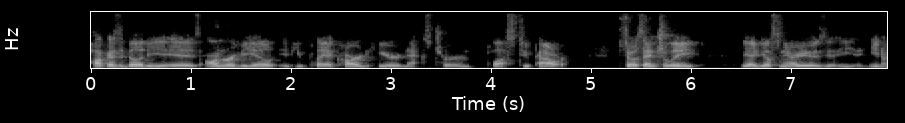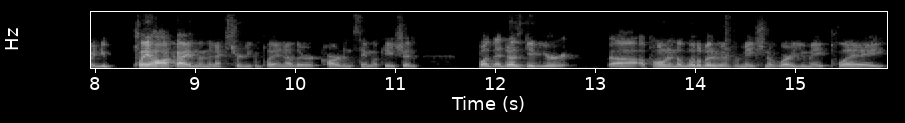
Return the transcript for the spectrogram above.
Hawkeye's ability is on reveal. If you play a card here next turn, plus two power. So essentially, the ideal scenario is you, you know you play Hawkeye, and then the next turn you can play another card in the same location. But that does give your uh, opponent a little bit of information of where you may play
